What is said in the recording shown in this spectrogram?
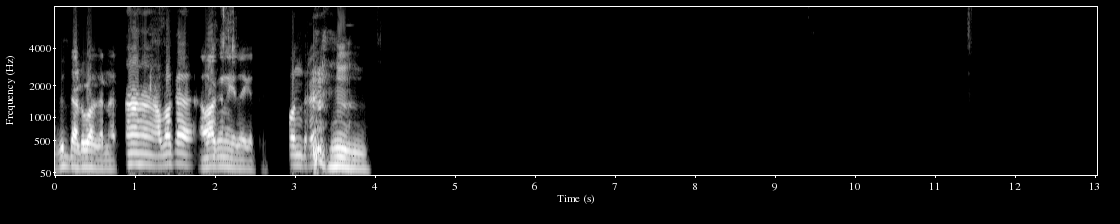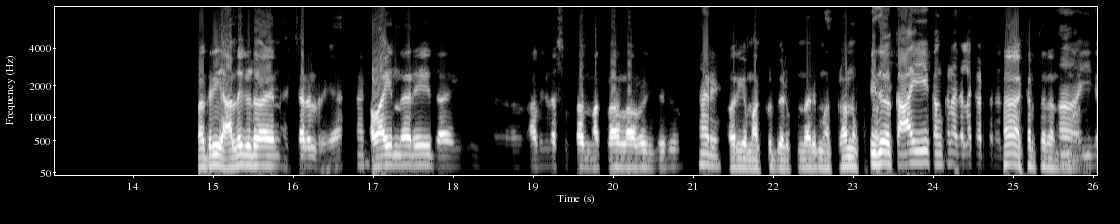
ಯುದ್ಧ ಅಡುವಾಗ ಅವಾಗ ಅವಾಗನೇ ಇದಾಗೈತ್ರಿ. ಕೊಂದ್ರ ಹ್ಮ್. ಮತ್ರಿ ಆಲೂಗಿಡ ಏನ್ ಹಚ್ಚಾರಲ್ರಿ? ಅವಾಗಿಂದ ರೀ. ಆಲೂ ಗಿಡ ಸುತ್ತ ಮಕ್ಳ ಅವ್ರ ಇದ್ರು ಹಾ ರೀ. ಅವ್ರಿಗೆ ಮಕ್ಳು ಬೇಡ್ಕೊಂಡಾರಿ ಮಕ್ಳನ್ನು ಇದು ಕಾಯಿ ಕಂಕಣ ಅದೆಲ್ಲ ಕಟ್ತಾರ ಹಾ ಹಾ. ಈಗ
